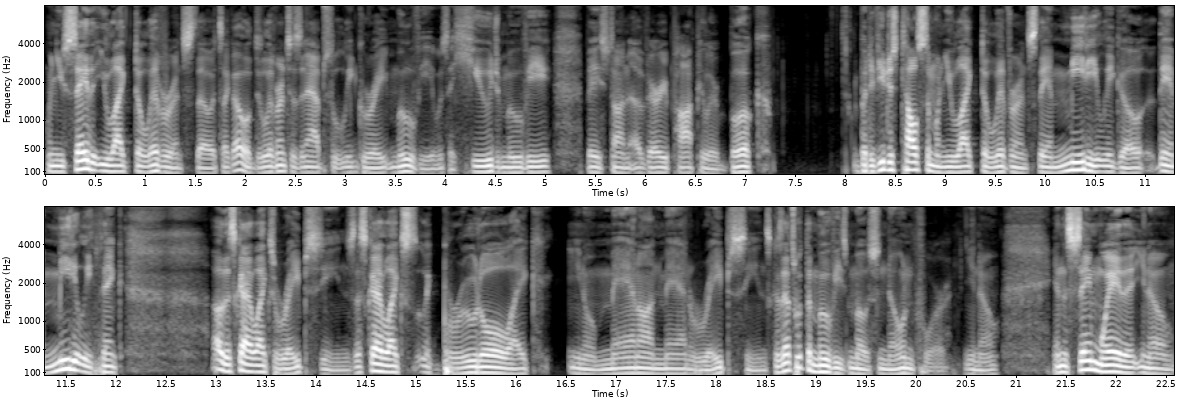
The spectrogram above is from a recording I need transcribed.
when you say that you like Deliverance, though, it's like, oh, Deliverance is an absolutely great movie. It was a huge movie based on a very popular book. But if you just tell someone you like Deliverance, they immediately go, they immediately think, oh, this guy likes rape scenes. This guy likes like brutal, like you know, man on man rape scenes because that's what the movie's most known for, you know. In the same way that, you know,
